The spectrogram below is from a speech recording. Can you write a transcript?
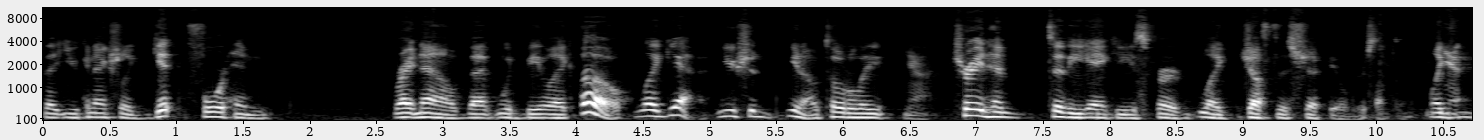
that you can actually get for him right now that would be like, oh, like yeah, you should, you know, totally yeah, trade him to the Yankees for like Justus Sheffield or something. Like yeah,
